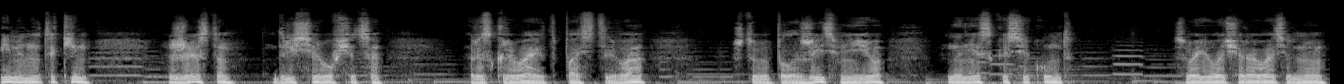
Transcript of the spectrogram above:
Именно таким жестом дрессировщица раскрывает пасть льва, чтобы положить в нее на несколько секунд свою очаровательную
